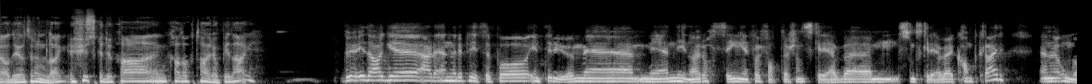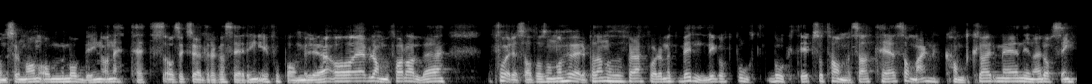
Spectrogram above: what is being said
Radio Trøndelag. Husker du hva, hva dere tar opp i dag? Du, I dag eh, er det en reprise på intervjuet med, med Nina Rossing, en forfatter som skrev, eh, som skrev 'Kampklar'. En ungdomsroman om mobbing og netthets og seksuell trakassering i fotballmiljøet. Og Jeg vil anbefale alle foresatte og sånn å høre på den, for der får de et veldig godt bok, boktips å ta med seg til sommeren. 'Kampklar' med Nina Rossing.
